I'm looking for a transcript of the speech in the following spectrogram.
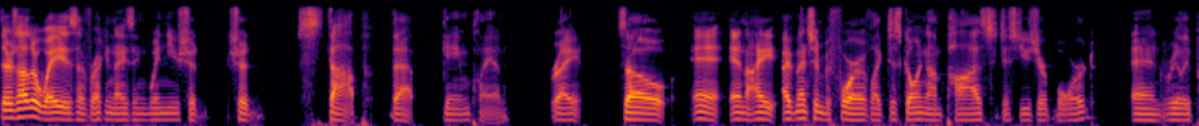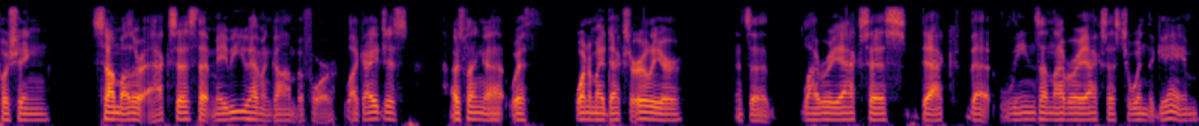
there's other ways of recognizing when you should should stop that game plan, right? So, and, and I I've mentioned before of like just going on pause to just use your board and really pushing some other access that maybe you haven't gone before. Like I just I was playing that with one of my decks earlier. It's a library access deck that leans on library access to win the game.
